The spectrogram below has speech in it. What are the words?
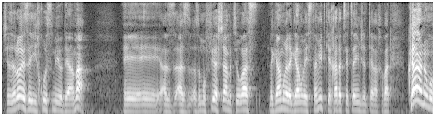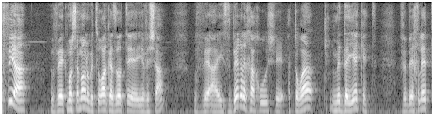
שזה לא איזה ייחוס מי יודע מה. אה, אז, אז, אז הוא מופיע שם בצורה לגמרי לגמרי סתמית כאחד הצאצאים של תרח. אבל כאן הוא מופיע, וכמו שאמרנו, בצורה כזאת אה, יבשה. וההסבר לכך הוא שהתורה מדייקת ובהחלט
